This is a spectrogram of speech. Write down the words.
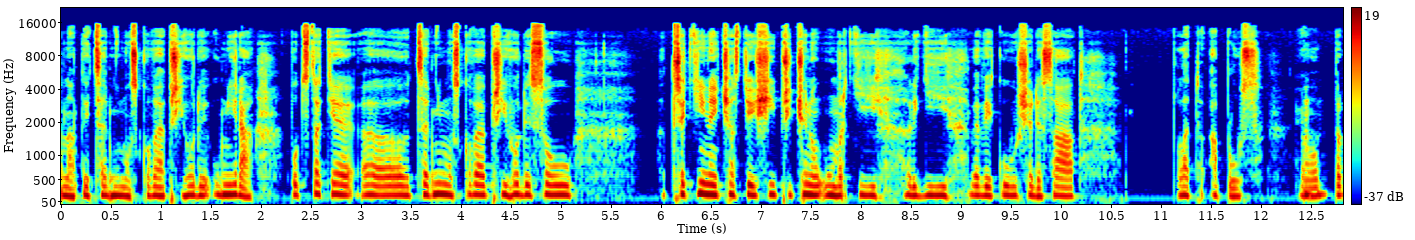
na ty cévní mozkové příhody umírá. V podstatě eh, cévní mozkové příhody jsou třetí nejčastější příčinou úmrtí lidí ve věku 60 let a plus. Jo, mm-hmm.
